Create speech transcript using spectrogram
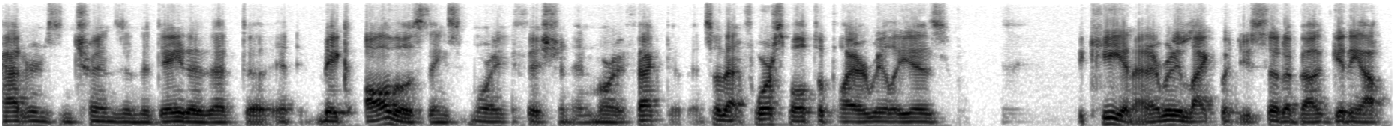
patterns and trends in the data that uh, make all those things more efficient and more effective. And so that force multiplier really is the key. And I really like what you said about getting out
